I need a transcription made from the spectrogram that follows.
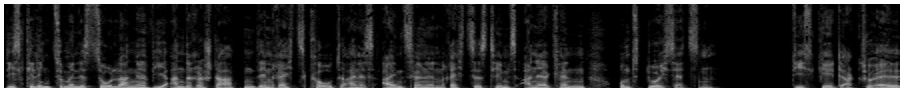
Dies gelingt zumindest so lange, wie andere Staaten den Rechtscode eines einzelnen Rechtssystems anerkennen und durchsetzen. Dies geht aktuell,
